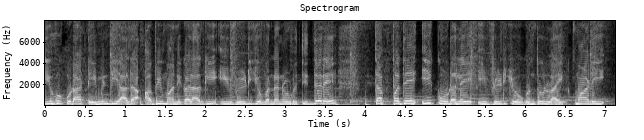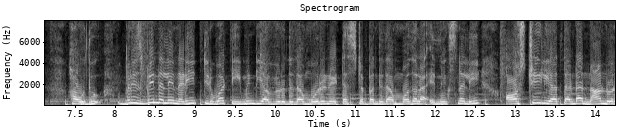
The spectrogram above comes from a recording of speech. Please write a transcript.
ನೀವು ಕೂಡ ಟೀಮ್ ಇಂಡಿಯಾದ ಅಭಿಮಾನಿಗಳಾಗಿ ಈ ವಿಡಿಯೋವನ್ನು ನೋಡುತ್ತಿದ್ದರೆ ತಪ್ಪದೆ ಈ ಕೂಡಲೇ ಈ ವಿಡಿಯೋಗೊಂದು ಲೈಕ್ ಮಾಡಿ. ಹೌದು, ಬ್ರಿಸ್ಬೇನ್ನಲ್ಲಿ ನಡೆಯುತ್ತಿರುವ ಟೀಂ ಇಂಡಿಯಾ ವಿರುದ್ಧದ ಮೂರನೇ ಟೆಸ್ಟ್ ಪಂದ್ಯದ ಮೊದಲ ಇನ್ನಿಂಗ್ಸ್ನಲ್ಲಿ ಆಸ್ಟ್ರೇಲಿಯಾ ತಂಡ ನಾನ್ನೂರ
